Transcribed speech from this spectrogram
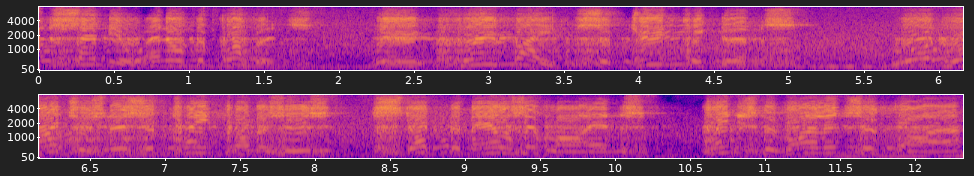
and Samuel, and of the prophets, who through faith subdued kingdoms, wrought righteousness, obtained promises, stopped the mouths of lions, quenched the violence of fire,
